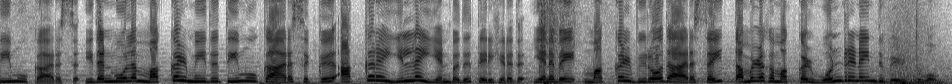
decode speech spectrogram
திமுக அரசு. இதன் மூலம் மக்கள் மீது திமுக அரசுக்கு அக்கறை இல்லை என்பது தெரிகிறது. எனவே மக்கள் விரோத அரசை தமிழக மக்கள் ஒன்றிணைந்து வீழ்த்துவோம்.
